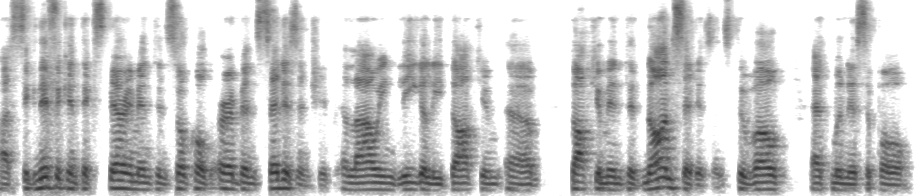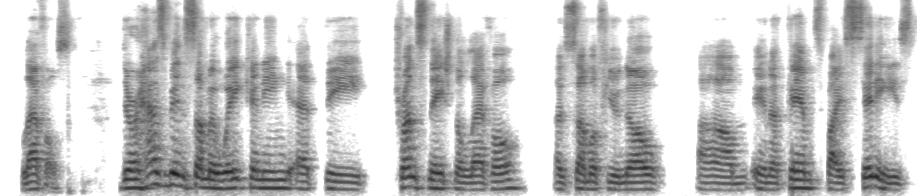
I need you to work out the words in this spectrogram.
a significant experiment in so-called urban citizenship, allowing legally docu uh, documented non-citizens to vote at municipal levels. There has been some awakening at the transnational level as some of you know, um, in attempts by cities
